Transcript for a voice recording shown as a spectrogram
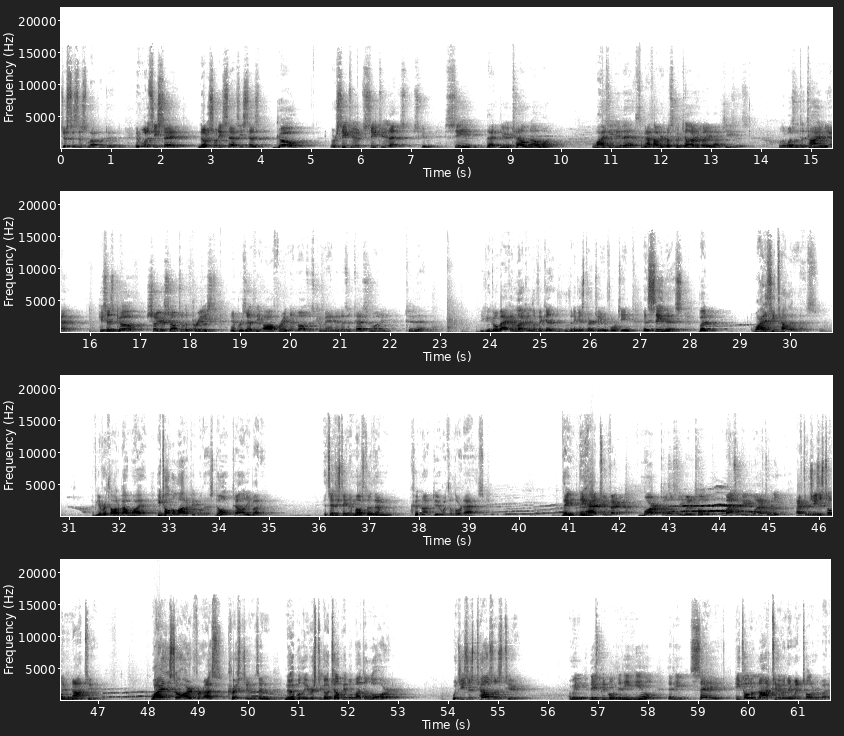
just as this leper did. And what does he say? Notice what he says. He says, Go, or see to, see to that, excuse me, see that you tell no one. Why does he do this? I mean, I thought we were supposed to go tell everybody about Jesus. Well, it wasn't the time yet. He says, Go, show yourself to the priest, and present the offering that Moses commanded as a testimony to them. You can go back and look at Leviticus, Leviticus 13 and 14 and see this. But why does he tell him this? Have you ever thought about why? He told a lot of people this don't tell anybody. It's interesting that most of them could not do what the Lord asked. They, they had to. In fact, Mark tells us that he went and told a bunch of people after, Luke, after Jesus told him not to. Why is it so hard for us Christians and new believers to go tell people about the Lord when Jesus tells us to? I mean, these people that he healed, that he saved, he told them not to, and they went and told everybody.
